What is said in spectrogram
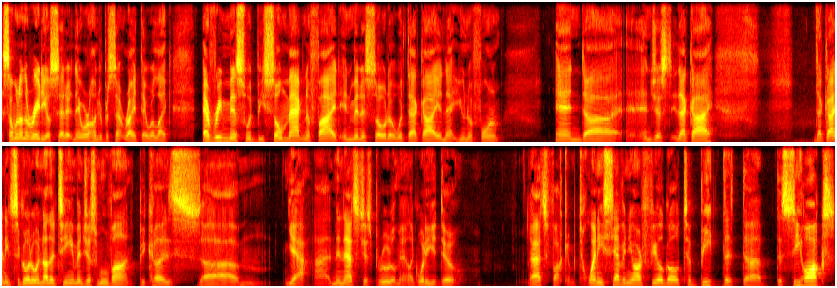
Someone on the radio said it, and they were 100% right. They were like, every miss would be so magnified in Minnesota with that guy in that uniform. And, uh, and just that guy that guy needs to go to another team and just move on because um, yeah, I mean that's just brutal, man. Like, what do you do? That's fucking twenty-seven yard field goal to beat the the, the Seahawks.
